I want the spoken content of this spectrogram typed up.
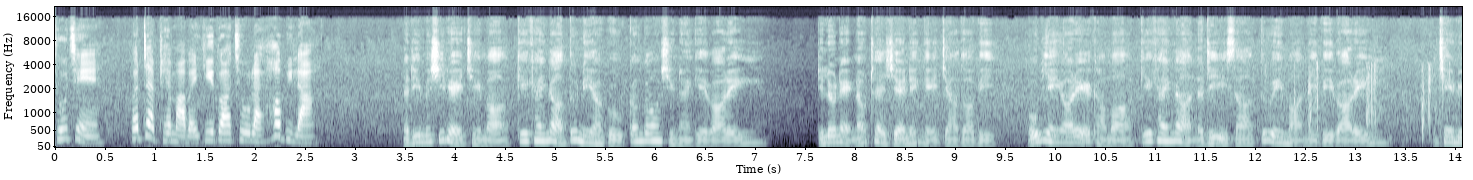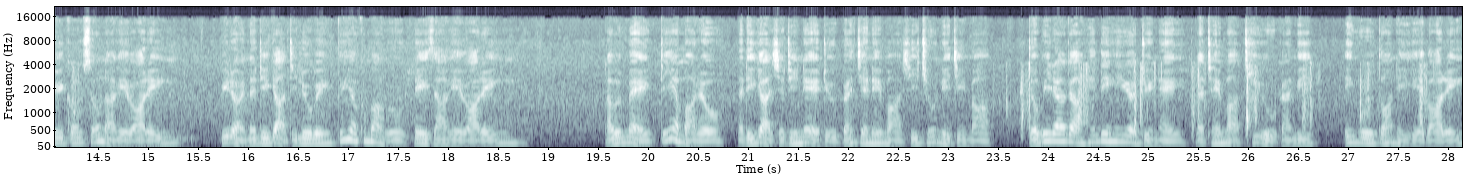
ချိုးချင်ဘတ်တက်ထဲမှာပဲရေသွားချိုးလိုက်ဟုတ်ပြီလား။နဒီမရှိတဲ့အချိန်မှာကေခိုင်ကသူ့နေရာကိုကောင်းကောင်းယူနိုင်ခဲ့ပါတယ်။ ဒီလိုနဲ့နောက်ထပ်ရဲနေငယ်ကြာသွားပြီးမိုးပြန်ရွာတဲ့အခါမှာကေခိုင်ကနဒီအစားသူ့အိမ်မှာနေပေးပါတယ်။အချိန်တွေကုန်ဆုံးလာခဲ့ပါတယ်။ပြီးတော့နဒီကဒီလိုပင်သူ့ရောက်ခမကိုလှည့်စားခဲ့ပါတယ်။ဒါပေမဲ့တရက်မှာတော့နဒီကယတိနဲ့အတူပန်းချန်ထဲမှာရီချိုးနေချိန်မှာဒေါ်ဘီရာကဟင်းသီးဟင်းရွက်တွေနဲ့လက်ထဲမှာထီကိုကန်ပြီးအင်ကိုသွားနေခဲ့ပါတယ်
